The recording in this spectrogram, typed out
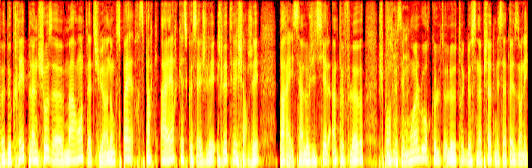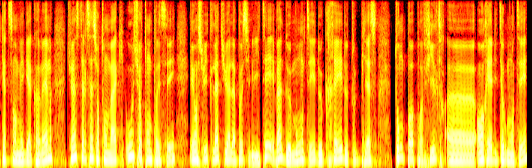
de créer plein de choses marrantes là-dessus. hein. Donc Spark, Spark AR, qu'est-ce que c'est? Je l'ai téléchargé. Pareil, c'est un logiciel un peu fleuve. Je pense que c'est moins lourd que le, le truc de Snapchat, mais ça pèse dans les 400 mégas quand même. Tu installes ça sur ton Mac ou sur ton PC, et ensuite là, tu as la possibilité eh ben, de monter, de créer de toutes pièces ton propre filtre euh, en réalité augmentée.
